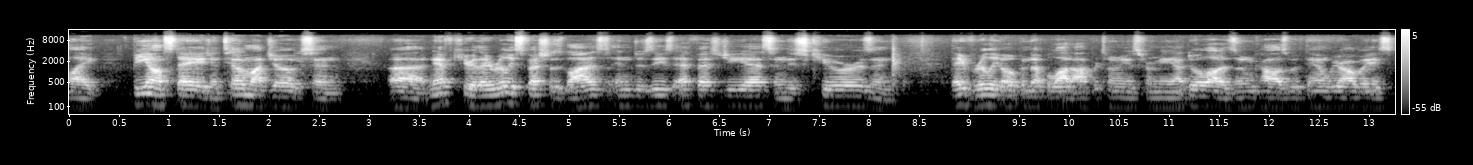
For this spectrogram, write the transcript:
like be on stage and tell my jokes and uh, NephCure, they really specialize in disease FSGS and just cures, and they've really opened up a lot of opportunities for me. I do a lot of Zoom calls with them. We're always,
